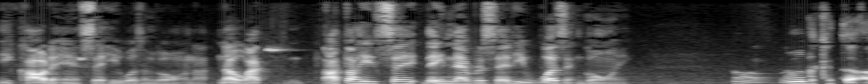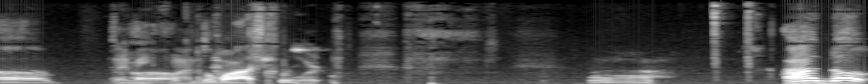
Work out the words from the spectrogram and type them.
He called it and said he wasn't going. No, I I thought he said they never said he wasn't going. Oh, let me look at the uh, Let me uh, find the Woj report. Uh, I know.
